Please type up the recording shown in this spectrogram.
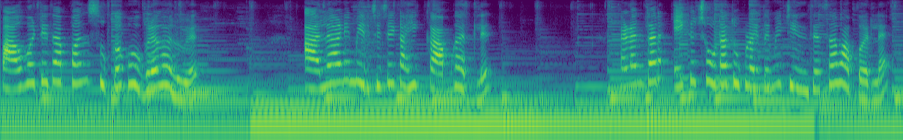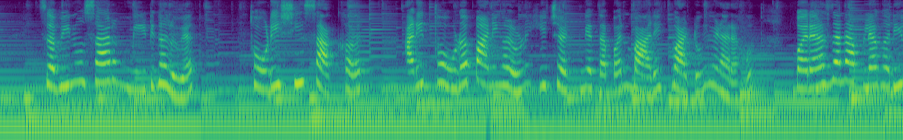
पाव वाटीत आपण सुकं खोबरं घालूयात. आलं आणि मिरचीचे काही काप घातलेत. त्यानंतर एक छोटा तुकडा इथे मी चिंचेचा वापरलाय. चवीनुसार मीठ घालूयात थोडीशी साखर आणि थोडं पाणी घालून ही चटणी आता आपण बारीक वाटून घेणार आहोत. बऱ्याचदा आपल्या घरी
